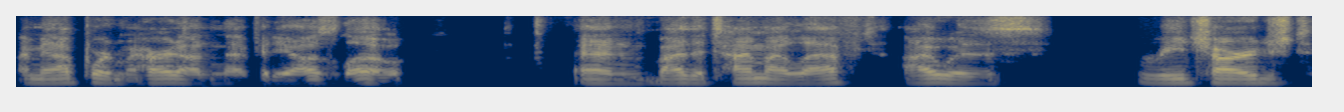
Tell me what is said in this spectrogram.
I mean I poured my heart out in that video. I was low, and by the time I left, I was recharged.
